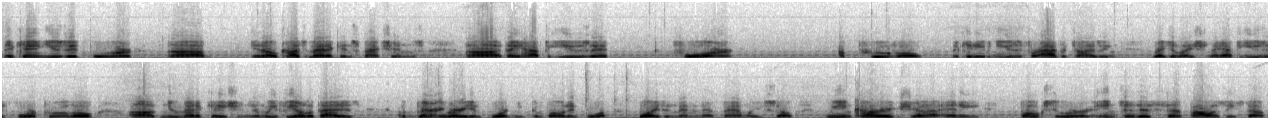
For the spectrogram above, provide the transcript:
they can't use it for uh, you know cosmetic inspections. Uh, they have to use it for approval. They can't even use it for advertising regulation. They have to use it for approval of new medications, and we feel that that is a very, very important component for boys and men and their families. So we encourage uh, any folks who are into this uh, policy stuff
